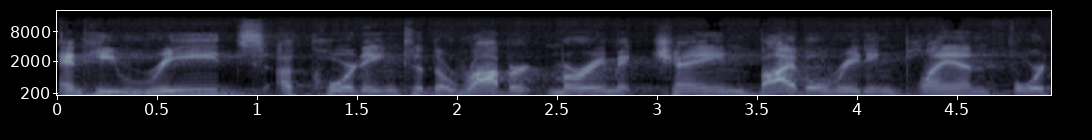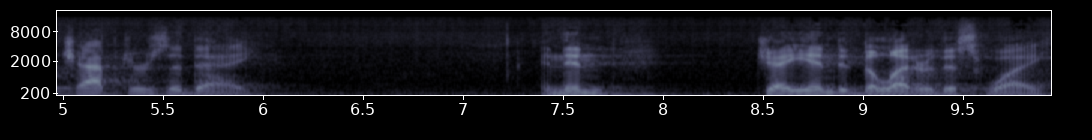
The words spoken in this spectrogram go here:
And he reads according to the Robert Murray McCheyne Bible reading plan, four chapters a day. And then Jay ended the letter this way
